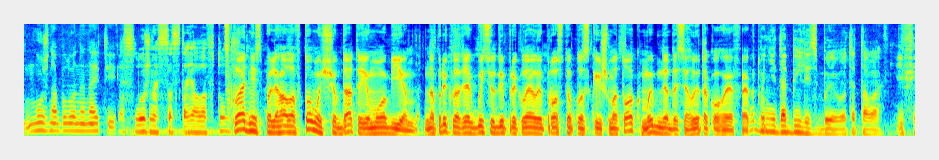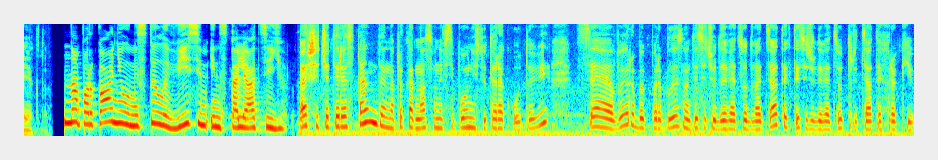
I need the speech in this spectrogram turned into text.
можна було не знайти. Сложность состояла в том, Складність полягала в тому, щоб дати йому об'єм. Наприклад, якби сюди приклеїли просто плоский шматок, ми б не досягли такого мы ефекту. бы не добились бы вот этого эффекта. На паркані умістили вісім інсталяцій. Перші чотири стенди, наприклад, у нас вони всі повністю теракотові. Це вироби приблизно 1920-1930-х років.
